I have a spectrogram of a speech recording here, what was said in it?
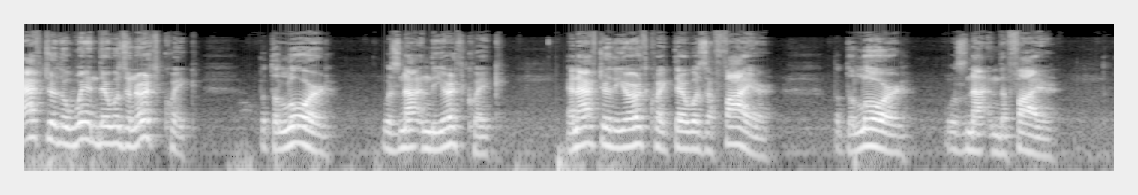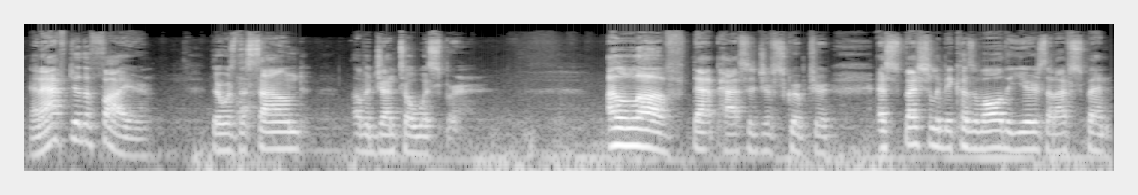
After the wind, there was an earthquake, but the Lord was not in the earthquake. And after the earthquake, there was a fire, but the Lord was not in the fire. And after the fire, there was the sound of a gentle whisper. I love that passage of scripture, especially because of all the years that I've spent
